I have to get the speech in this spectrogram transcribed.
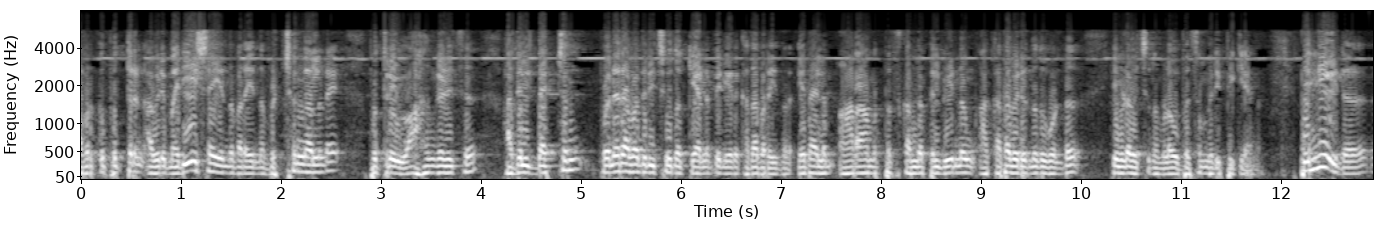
അവർക്ക് പുത്രൻ അവർ മരീഷ എന്ന് പറയുന്ന വൃക്ഷങ്ങളുടെ പുത്രി വിവാഹം കഴിച്ച് അതിൽ ദക്ഷൻ പുനരവതരിച്ചു എന്നൊക്കെയാണ് പിന്നീട് കഥ പറയുന്നത്. ഏതായാലും ആറാമത്തെ സ്കന്ധത്തിൽ വീണ്ടും ആ കഥ വരുന്നതുകൊണ്ട് ഇവിടെ വെച്ച് നമ്മളെ ഉപസംഹരിപ്പിക്കുകയാണ്. പിന്നീട്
